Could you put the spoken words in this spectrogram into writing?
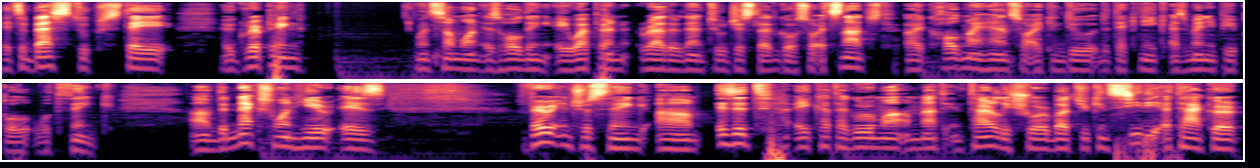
it's best to stay uh, gripping when someone is holding a weapon rather than to just let go. So it's not like hold my hand so I can do the technique as many people would think. Um, the next one here is very interesting. Um, is it a kataguruma? I'm not entirely sure, but you can see the attacker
